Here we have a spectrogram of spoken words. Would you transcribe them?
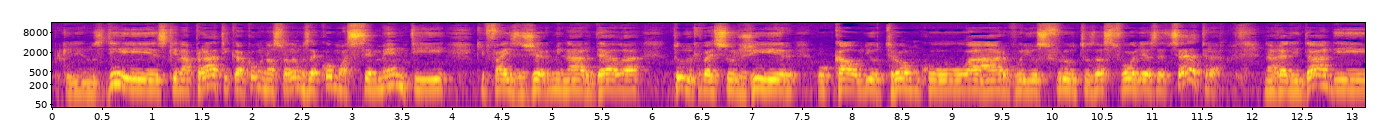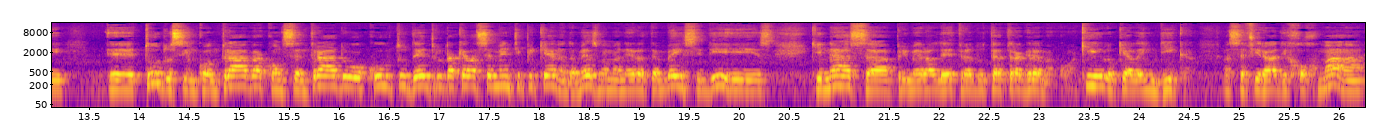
Porque ele nos diz que na prática, como nós falamos, é como a semente que faz germinar dela tudo que vai surgir, o caule, o tronco, a árvore, os frutos, as folhas, etc. Na realidade, eh, tudo se encontrava concentrado, oculto dentro daquela semente pequena. Da mesma maneira também se diz que nessa primeira letra do tetragrama, com aquilo que ela indica, a Sefirah de Chokhmah,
